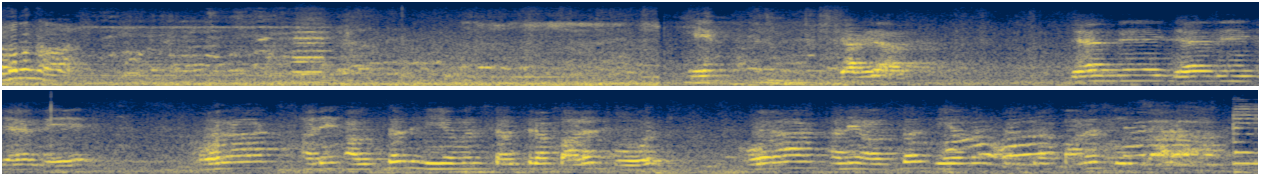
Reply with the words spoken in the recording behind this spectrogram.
બરાબર એમ જાહેરાત જેમ બે જેમ બે જેમ બે ખોરાક અને ઔષધ નિયમન તંત્ર પાલનપુર ખોરાક અને ઔષધ નિયમન તંત્ર પાલનપુર દ્વારા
